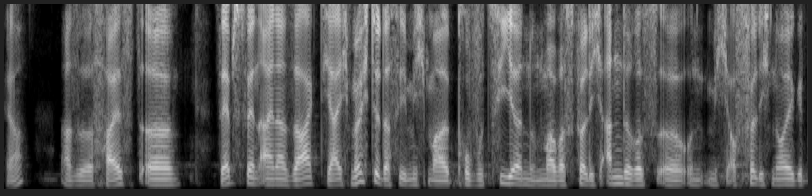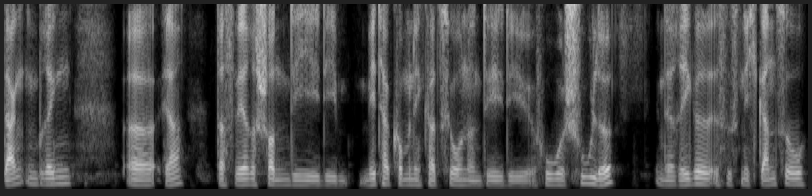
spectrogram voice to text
Ja, also das heißt, äh, selbst wenn einer sagt, ja, ich möchte, dass sie mich mal provozieren und mal was völlig anderes äh, und mich auf völlig neue Gedanken bringen, äh, ja, das wäre schon die die Metakommunikation und die die hohe Schule. In der Regel ist es nicht ganz so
